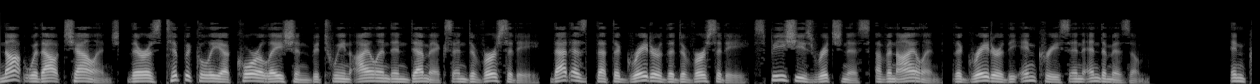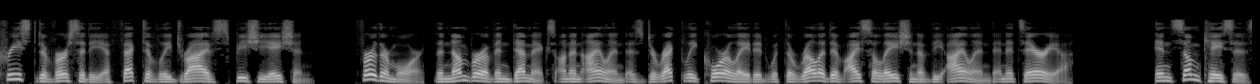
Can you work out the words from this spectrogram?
Not without challenge, there is typically a correlation between island endemics and diversity, that is, that the greater the diversity species richness of an island, the greater the increase in endemism. Increased diversity effectively drives speciation. Furthermore, the number of endemics on an island is directly correlated with the relative isolation of the island and its area. In some cases,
